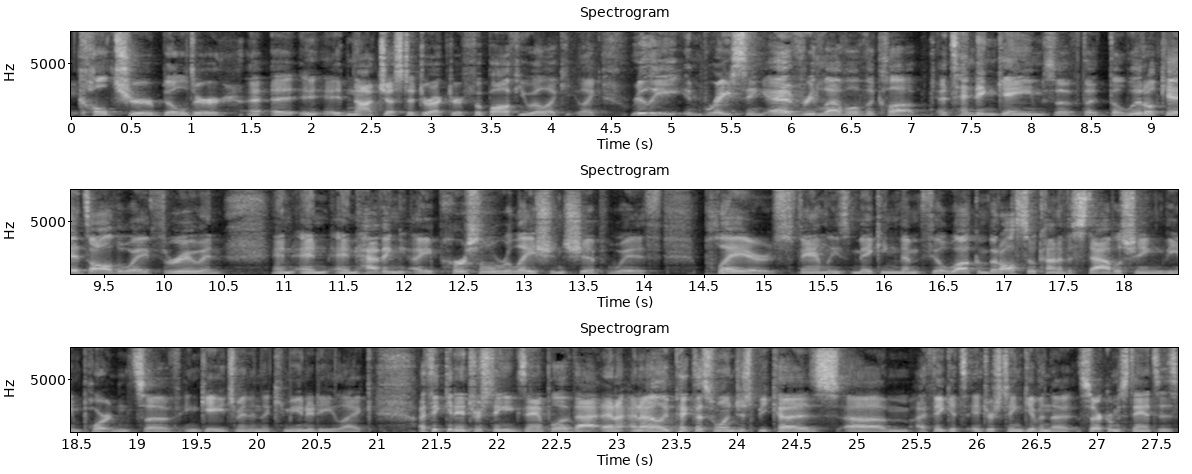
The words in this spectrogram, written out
culture builder, uh, uh, not just a director of football, if you will, like like really embracing every level of the club, attending games of the the little kids all the way through, and and and and having a personal relationship with players, families, making them feel welcome, but also kind of establishing the importance of engagement in the community. Like I think an interesting example of that, and I, and I only picked this one just because um, I think it's interesting given the circumstances.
